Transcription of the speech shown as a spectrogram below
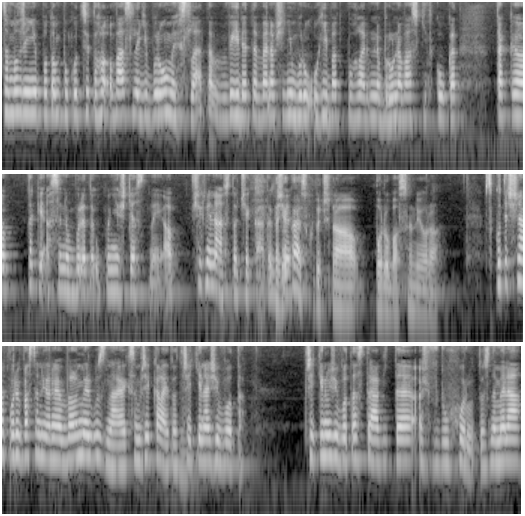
Samozřejmě potom, pokud si tohle o vás lidi budou myslet a vyjdete ven a všichni budou uhýbat pohledem, nebudou na vás chtít koukat, tak eh, taky asi nebudete úplně šťastný. A všechny nás to čeká. Takže... Tak jaká je skutečná podoba seniora? Skutečná podoba seniora je velmi různá. Jak jsem říkala, je to třetina života. Třetinu života strávíte až v důchodu. To znamená,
